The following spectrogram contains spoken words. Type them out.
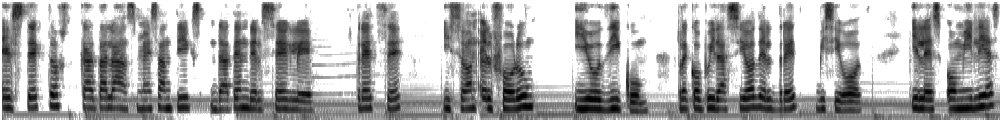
Els textos catalans més antics daten del segle XIII i són el Fòrum Iudicum, recopilació del dret visigot, i les Homílies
